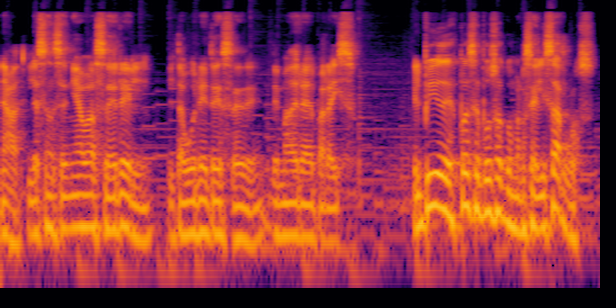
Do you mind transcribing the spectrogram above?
nada, les enseñaba a hacer el, taburete ese de, madera de paraíso. El pibe después se puso a comercializarlos.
